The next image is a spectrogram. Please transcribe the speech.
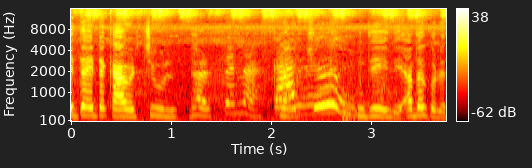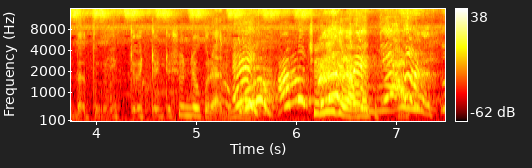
এটা এটা কাউর চুল ধরতে না জি জি আদর করে দাও তুমি একটু একটু সুন্দর করে করো। সুন্দর করে। তুমি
